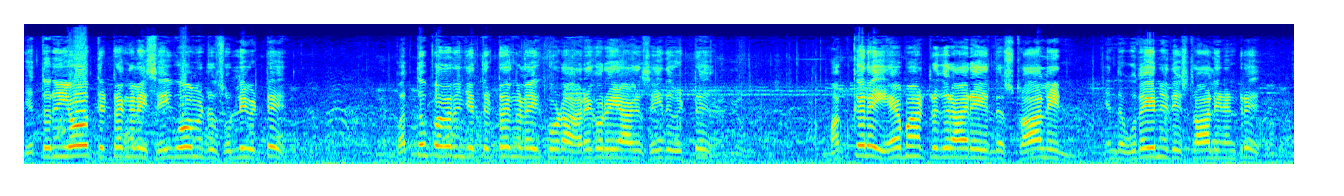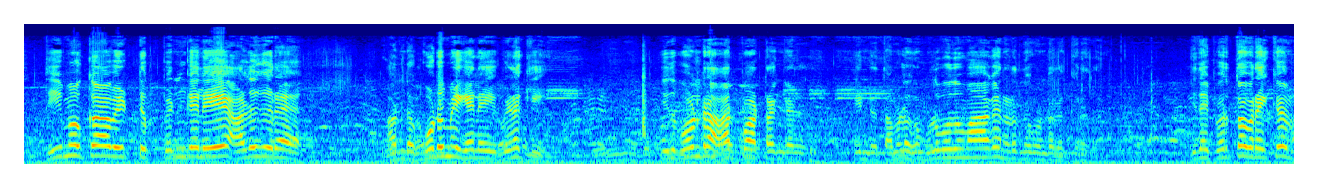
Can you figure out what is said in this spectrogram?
எத்தனையோ திட்டங்களை செய்வோம் என்று சொல்லிவிட்டு பத்து பதினஞ்சு திட்டங்களை கூட அரைகுறையாக செய்துவிட்டு மக்களை ஏமாற்றுகிறாரே இந்த ஸ்டாலின் இந்த உதயநிதி ஸ்டாலின் என்று திமுக விட்டு பெண்களே அழுகிற அந்த கொடுமைகளை விளக்கி இது போன்ற ஆர்ப்பாட்டங்கள் இன்று தமிழகம் முழுவதுமாக நடந்து கொண்டிருக்கிறது. இதை பொறுத்தவரைக்கும்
